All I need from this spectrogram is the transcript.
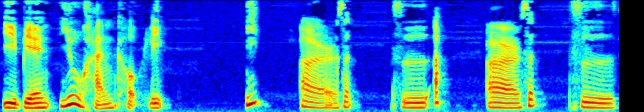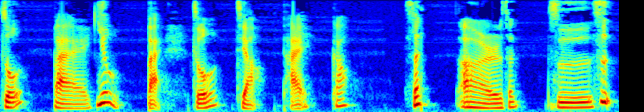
一边又喊口令：一、二、三、四、二、二、三、四，左摆右摆，左脚抬高；三、二、三、四、四、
